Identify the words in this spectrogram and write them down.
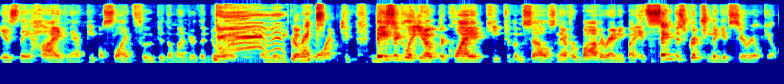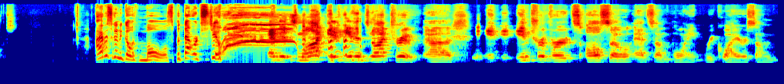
is they hide and have people slide food to them under the door and they don't right. want to. Basically, you know, they're quiet, keep to themselves, never bother anybody. It's the same description they give serial killers. I was going to go with moles, but that works too. and it's not. It, it is not true. Uh, it, it, introverts also, at some point, require some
